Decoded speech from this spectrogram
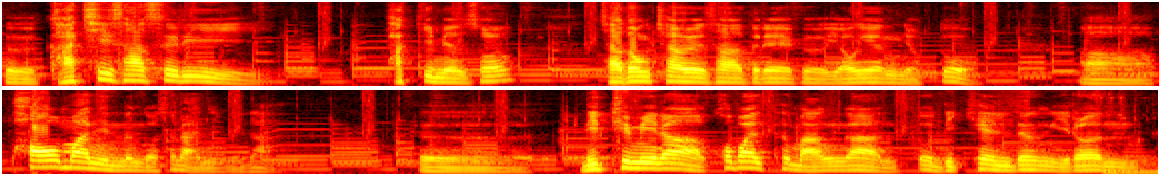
그 가치 사슬이 바뀌면서 자동차 회사들의 그 영향력도 어, 파워만 있는 것은 아닙니다. 그 리튬이나 코발트, 망간, 또 니켈 등 이런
